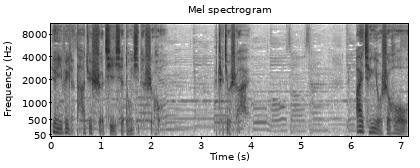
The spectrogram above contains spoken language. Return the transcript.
愿意为了他去舍弃一些东西的时候，这就是爱。爱情有时候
